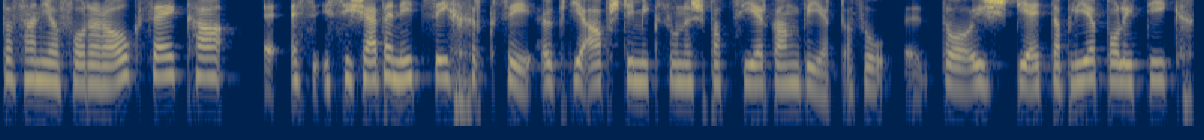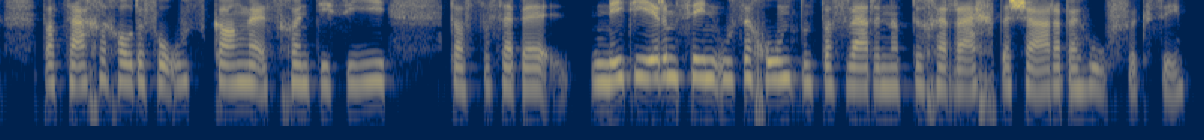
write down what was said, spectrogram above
das habe ich ja vorher auch gesagt, es, es ist eben nicht sicher gewesen, ob die Abstimmung so ein Spaziergang wird. Also da ist die Etablierpolitik tatsächlich auch davon ausgegangen, es könnte sein, dass das eben nicht in ihrem Sinn rauskommt und das wäre natürlich ein rechter Scherbenhaufen gewesen.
